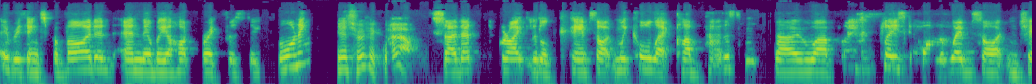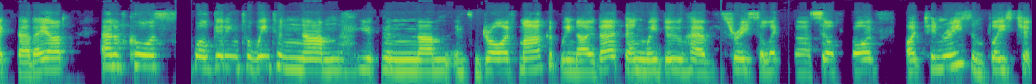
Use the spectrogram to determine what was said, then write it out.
everything's provided, and there'll be a hot breakfast each morning. Yeah, terrific. Wow. So that's a great little campsite, and we call that Club Paterson. So uh, please, please go on the website and check that out. And of course, well, getting to Winton, um, you can, um, it's a drive market, we know that, and we do have three select uh, self drive itineraries, and please check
